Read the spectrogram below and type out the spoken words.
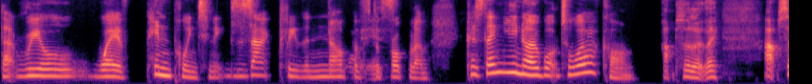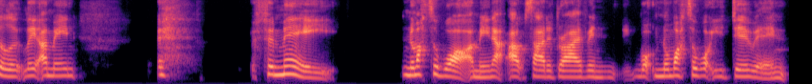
that real way of pinpointing exactly the nub What of the is. problem because then you know what to work on Absolutely. Absolutely. I mean, for me, no matter what, I mean, outside of driving, what no matter what you're doing,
